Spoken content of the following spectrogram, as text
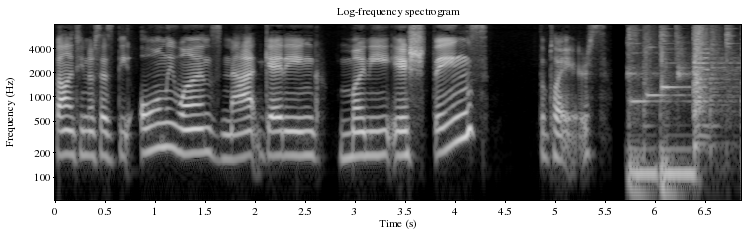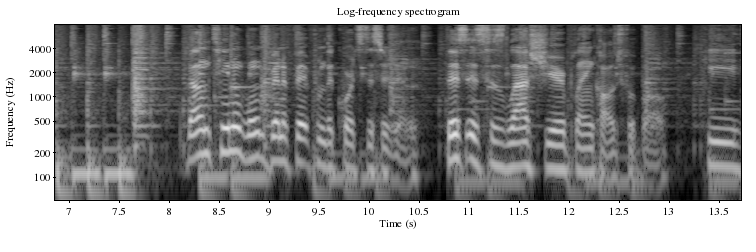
Valentino says the only ones not getting money ish things, the players. Valentino won't benefit from the court's decision. This is his last year playing college football. He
